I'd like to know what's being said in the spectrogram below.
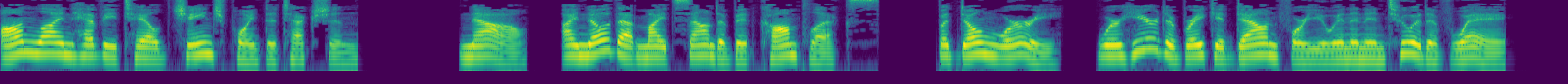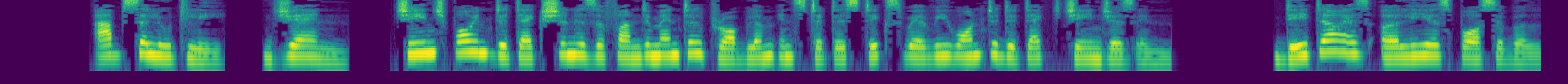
online heavy tailed change point detection. Now, I know that might sound a bit complex. But don't worry. We're here to break it down for you in an intuitive way. Absolutely. Jen. Change point detection is a fundamental problem in statistics where we want to detect changes in data as early as possible.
